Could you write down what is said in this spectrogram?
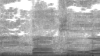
floating by the world.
